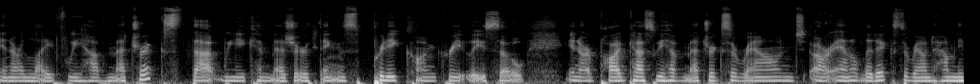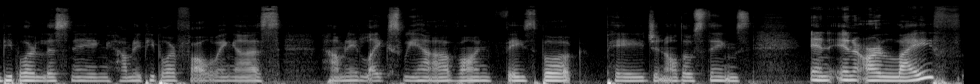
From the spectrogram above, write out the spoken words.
in our life, we have metrics that we can measure things pretty concretely. So, in our podcast, we have metrics around our analytics around how many people are listening, how many people are following us, how many likes we have on Facebook page, and all those things. And in our life,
